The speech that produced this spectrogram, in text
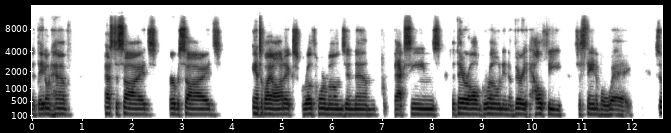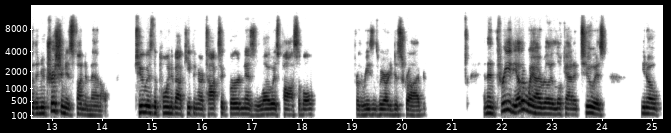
that they don't have pesticides herbicides antibiotics growth hormones in them vaccines that they are all grown in a very healthy sustainable way. So the nutrition is fundamental. Two is the point about keeping our toxic burden as low as possible for the reasons we already described. And then three, the other way I really look at it too is, you know,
